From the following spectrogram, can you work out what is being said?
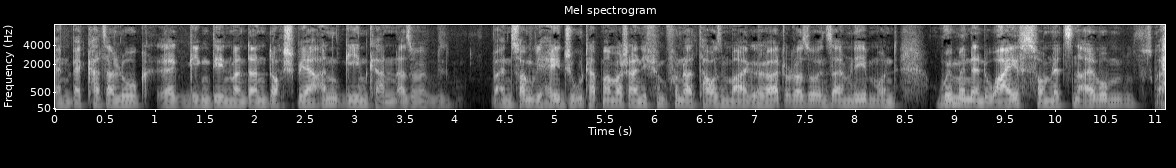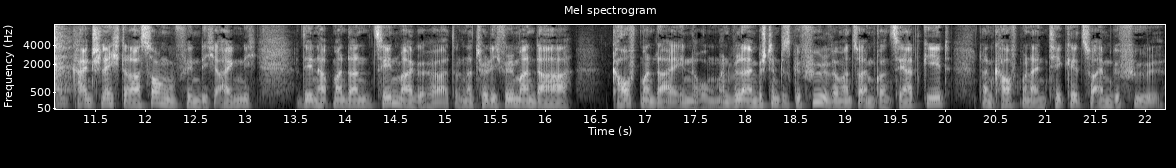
einen Backkatalog, äh, gegen den man dann doch schwer angehen kann. Also einen Song wie Hey Jude hat man wahrscheinlich 500.000 Mal gehört oder so in seinem Leben und Women and Wives vom letzten Album, kein schlechterer Song, finde ich eigentlich. Den hat man dann zehnmal gehört und natürlich will man da kauft man da Erinnerungen. Man will ein bestimmtes Gefühl. Wenn man zu einem Konzert geht, dann kauft man ein Ticket zu einem Gefühl.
